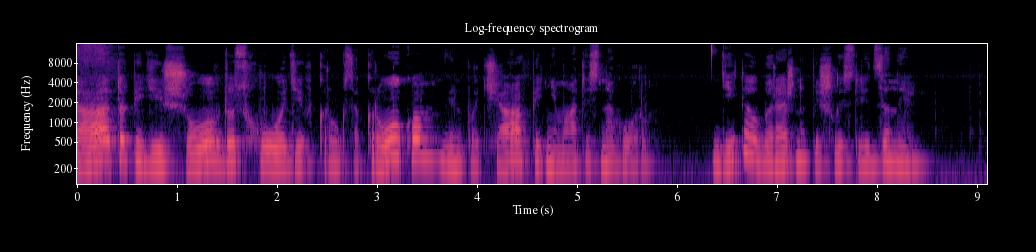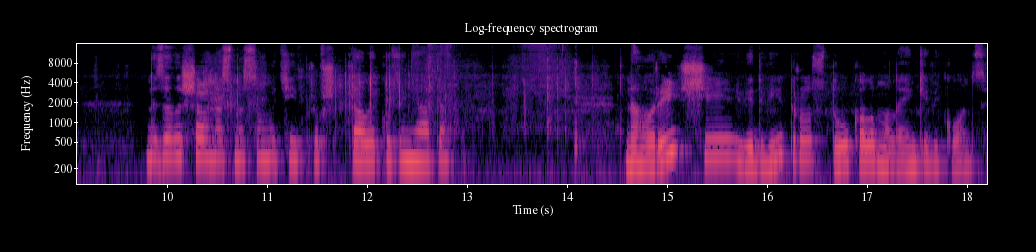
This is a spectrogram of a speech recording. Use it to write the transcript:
Тато підійшов до сходів. Крок за кроком він почав підніматись нагору. Діти обережно пішли слід за ним. Не залишай нас на самоті, прошептали козенята. На горищі від вітру стукало маленьке віконце.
